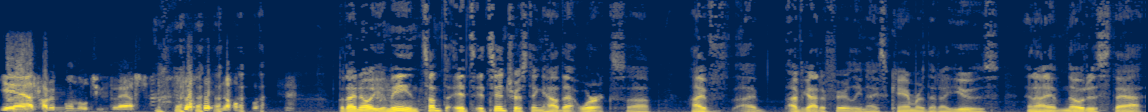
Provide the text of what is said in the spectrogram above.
Yeah, it's probably going a little too fast. no. But I know what you mean. Some it's it's interesting how that works. Uh, I've I've I've got a fairly nice camera that I use, and I have noticed that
